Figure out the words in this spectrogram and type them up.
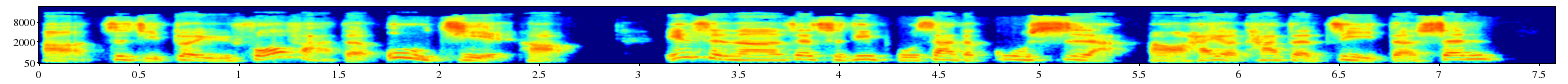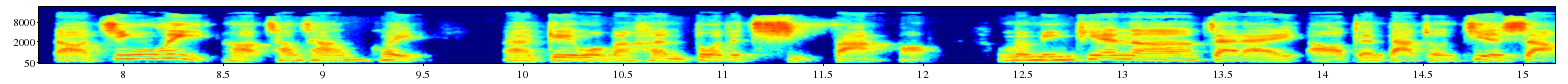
啊自己对于佛法的误解哈、因此呢，在此地菩萨的故事啊啊，还有他的自己的生啊经历哈、啊，常常会啊给我们很多的启发哈。我们明天呢，再来啊，跟大众介绍，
